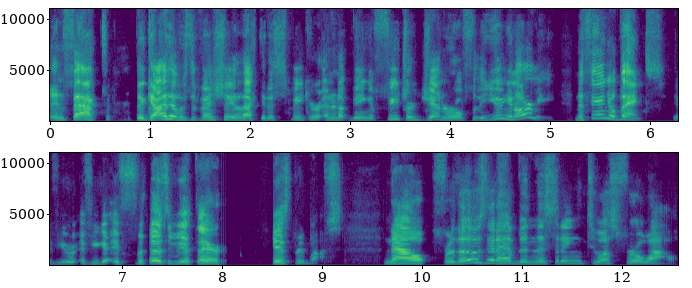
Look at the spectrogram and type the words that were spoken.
In fact, the guy that was eventually elected as Speaker ended up being a future general for the Union Army, Nathaniel Banks. If you, if you, if for those of you out there, history buffs. Now, for those that have been listening to us for a while,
